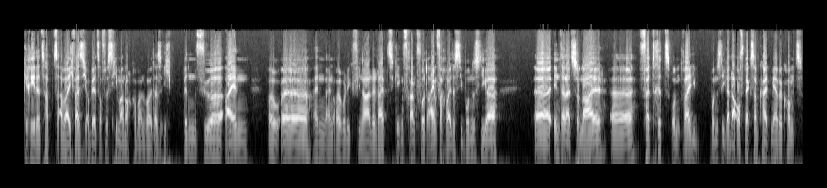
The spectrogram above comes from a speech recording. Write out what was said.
geredet habt, aber ich weiß nicht, ob ihr jetzt auf das Thema noch kommen wollt. Also ich bin für ein Euro, äh, ein, ein Euroleague-Finale Leipzig gegen Frankfurt, einfach weil das die Bundesliga äh, international äh, vertritt und weil die Bundesliga da Aufmerksamkeit mehr bekommt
